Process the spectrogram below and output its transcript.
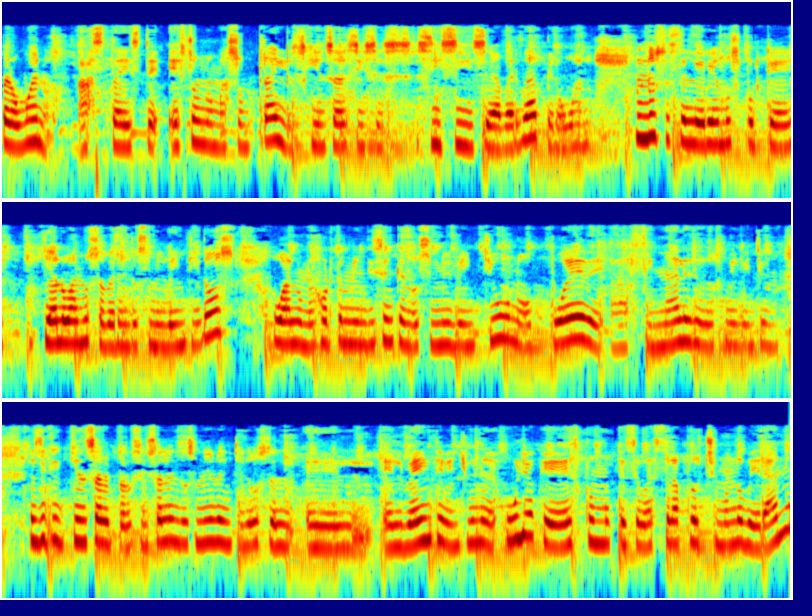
Pero bueno, hasta este, esto nomás son trailers, quién sabe si, si, si sea verdad, pero bueno, no nos aceleremos porque ya lo vamos a ver en 2022 o a lo mejor también dicen que en 2021 puede a finales de 2021. Así que quién sabe, pero si sale en 2022 el, el, el 20, 21 de julio, que es como que se va a estar aproximando verano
